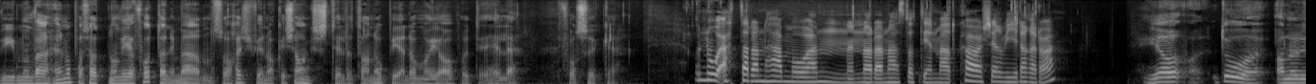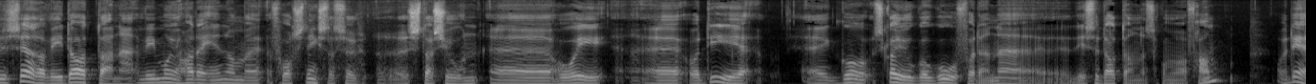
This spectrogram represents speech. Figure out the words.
vi må være 100 Når vi har fått den i verden, så har ikke vi noen sjanse til å ta den opp igjen. Da må vi avbryte hele forsøket. Og nå etter denne måneden, når den har stått i en merd, hva skjer videre da? Ja, da analyserer vi dataene. Vi må jo ha det innom eh, forskningsstasjonen eh, HI. Eh, og de eh, går, skal jo gå god for denne, disse dataene som kommer fram. Og det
